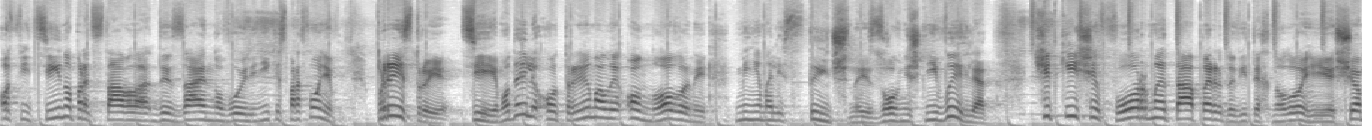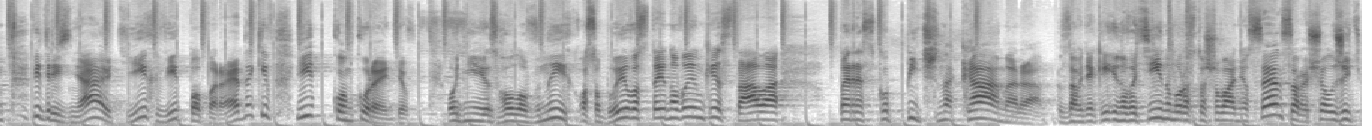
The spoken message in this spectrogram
офіційно представила дизайн нової лінійки смартфонів. Пристрої цієї моделі отримали оновлений мінімалістичний зовнішній вигляд, чіткіші форми та передові технології, що відрізняють їх від попередників і конкурентів. Однією з головних особливостей новинки стала перископічна камера завдяки інноваційному розташуванню сенсора, що лежить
